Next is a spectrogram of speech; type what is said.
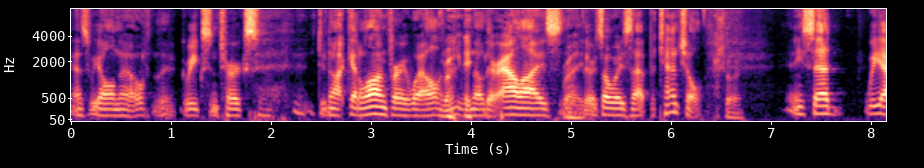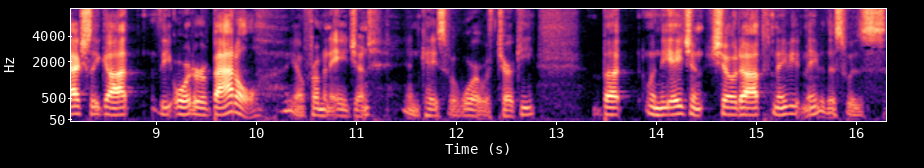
As we all know, the Greeks and Turks do not get along very well, and even though they're allies, Right. there's always that potential. Sure. And he said, We actually got the order of battle you know, from an agent in case of a war with Turkey. But when the agent showed up, maybe, maybe this was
